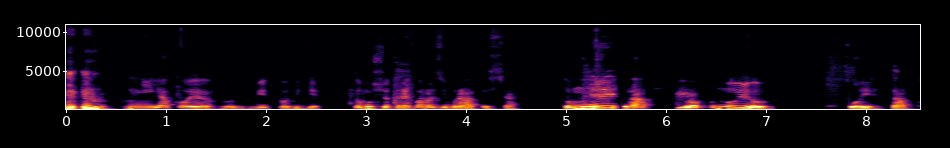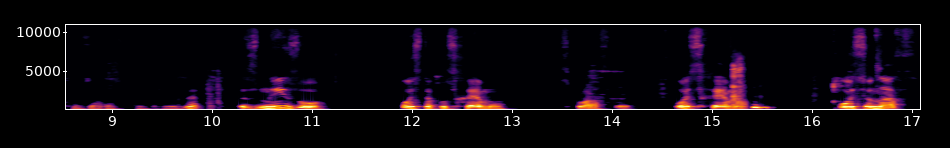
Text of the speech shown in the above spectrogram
ніякої відповіді, тому що треба розібратися. Тому я пропоную. Ой, так, зараз знизу ось таку схему скласти. Ось схема. Ось у нас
